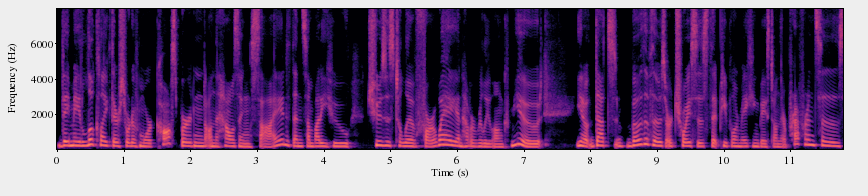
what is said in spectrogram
they may look like they're sort of more cost burdened on the housing side than somebody who chooses to live far away and have a really long commute. You know, that's both of those are choices that people are making based on their preferences.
